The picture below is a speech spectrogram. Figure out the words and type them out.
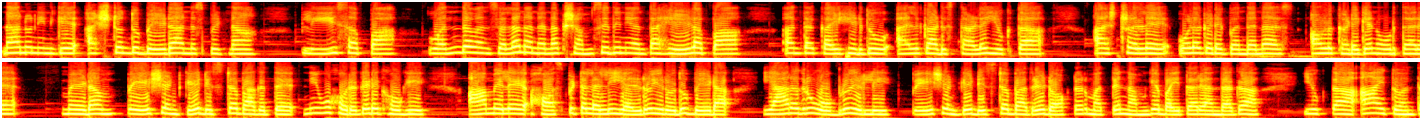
ನಾನು ನಿನಗೆ ಅಷ್ಟೊಂದು ಬೇಡ ಅನ್ನಿಸ್ಬಿಟ್ನಾ? ಪ್ಲೀಸ್ ಅಪ್ಪ ಒಂದ ಒಂದ್ಸಲ ನನ್ನನ್ನು ಕ್ಷಮಿಸಿದ್ದೀನಿ ಅಂತ ಹೇಳಪ್ಪ ಅಂತ ಕೈ ಹಿಡಿದು ಅಲ್ಗಾಡಿಸ್ತಾಳೆ ಯುಕ್ತ. ಅಷ್ಟರಲ್ಲೇ ಒಳಗಡೆಗೆ ಬಂದ ನರ್ಸ್ ಅವಳ ಕಡೆಗೆ ನೋಡ್ತಾರೆ. ಮೇಡಮ್ ಪೇಷಂಟ್ಗೆ ಡಿಸ್ಟರ್ಬ್ ಆಗುತ್ತೆ, ನೀವು ಹೊರಗಡೆಗೆ ಹೋಗಿ. ಆಮೇಲೆ ಹಾಸ್ಪಿಟಲಲ್ಲಿ ಅಲ್ಲಿ ಎಲ್ರೂ ಇರೋದು ಬೇಡ, ಯಾರಾದರೂ ಒಬ್ರು ಇರ್ಲಿ. ಪೇಷಂಟ್ಗೆ ಡಿಸ್ಟರ್ಬ್ ಆದ್ರೆ ಡಾಕ್ಟರ್ ಮತ್ತೆ ನಮಗೆ ಬೈತಾರೆ ಅಂದಾಗ ಯುಕ್ತ, ಆಯಿತು ಅಂತ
